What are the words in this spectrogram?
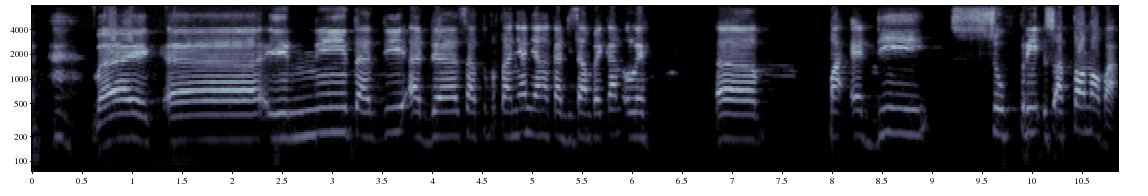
baik. eh, ini tadi ada satu pertanyaan yang akan disampaikan oleh eh, Pak Edi Supri Suatono, Pak.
